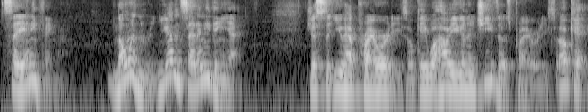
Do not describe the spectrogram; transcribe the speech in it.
say anything. No one, you haven't said anything yet just that you have priorities. Okay, well, how are you going to achieve those priorities? Okay,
